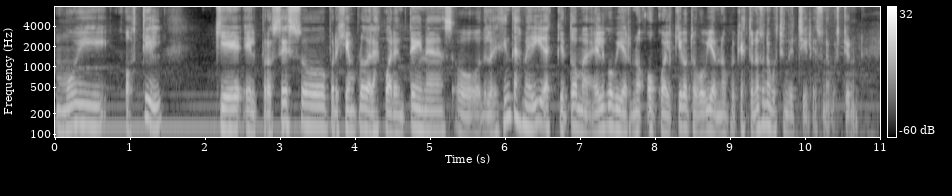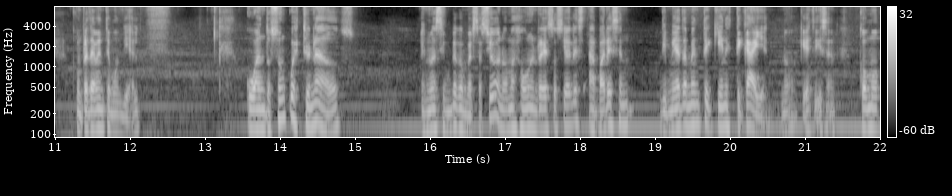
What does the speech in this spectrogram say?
muy hostil que el proceso, por ejemplo, de las cuarentenas o de las distintas medidas que toma el gobierno o cualquier otro gobierno, porque esto no es una cuestión de Chile, es una cuestión completamente mundial, cuando son cuestionados en una simple conversación o más aún en redes sociales, aparecen inmediatamente quienes te callan, ¿no? Quienes te dicen, ¿cómo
